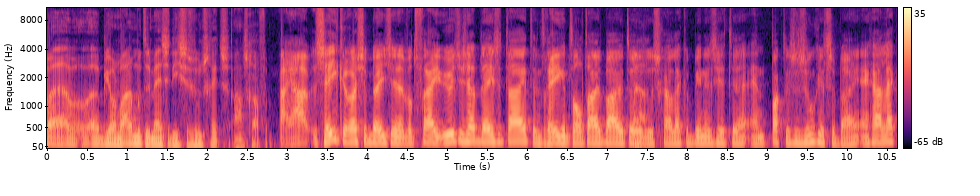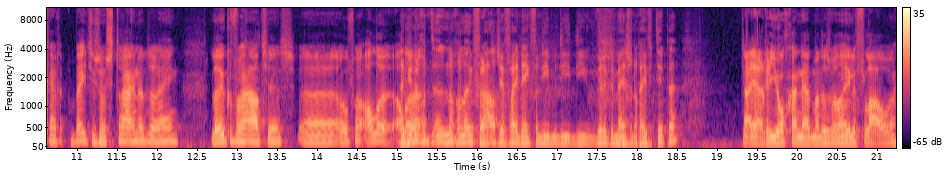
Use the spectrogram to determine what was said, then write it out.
uh, Bjorn, waarom moeten de mensen die seizoensgids aanschaffen? Nou ja, zeker als je een beetje wat vrije uurtjes hebt deze tijd. En het regent altijd buiten. Dus ga lekker binnen zitten en pak de seizoensgids erbij. En ga lekker een beetje zo struinen doorheen leuke verhaaltjes uh, over alle, alle... Heb je nog een, nog een leuk verhaaltje waarvan je denkt van die, die, die wil ik de mensen nog even tippen? Nou ja, Rioja net, maar dat is wel een hele flauwe.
